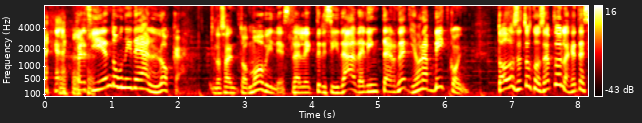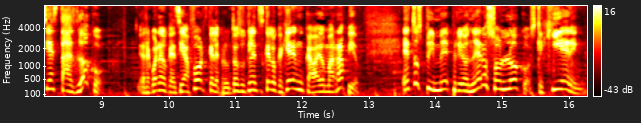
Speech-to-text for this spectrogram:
Persiguiendo una idea loca. Los automóviles, la electricidad, el internet y ahora Bitcoin. Todos estos conceptos la gente decía, estás loco. Recuerden lo que decía Ford, que le preguntó a sus clientes qué es lo que quieren, un caballo más rápido. Estos pioneros son locos que quieren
